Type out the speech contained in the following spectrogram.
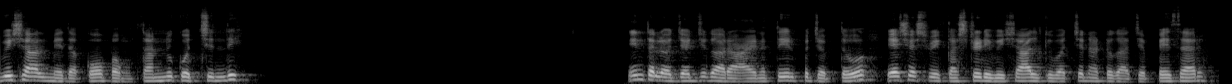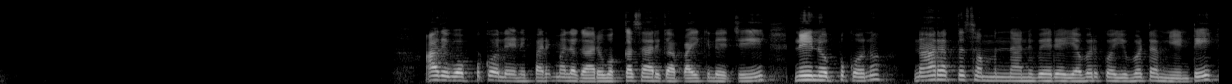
విశాల్ మీద కోపం తన్నుకొచ్చింది. ఇంతలో జడ్జి గారు ఆయన తీర్పు చెప్తూ యశస్వి కస్టడీ విశాల్కి వచ్చినట్టుగా చెప్పేశారు. అది ఒప్పుకోలేని పరిమళ గారు ఒక్కసారిగా పైకి లేచి నేను ఒప్పుకోను. నా రక్త సంబంధాన్ని వేరే ఎవరికో ఇవ్వటం ఏంటి?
